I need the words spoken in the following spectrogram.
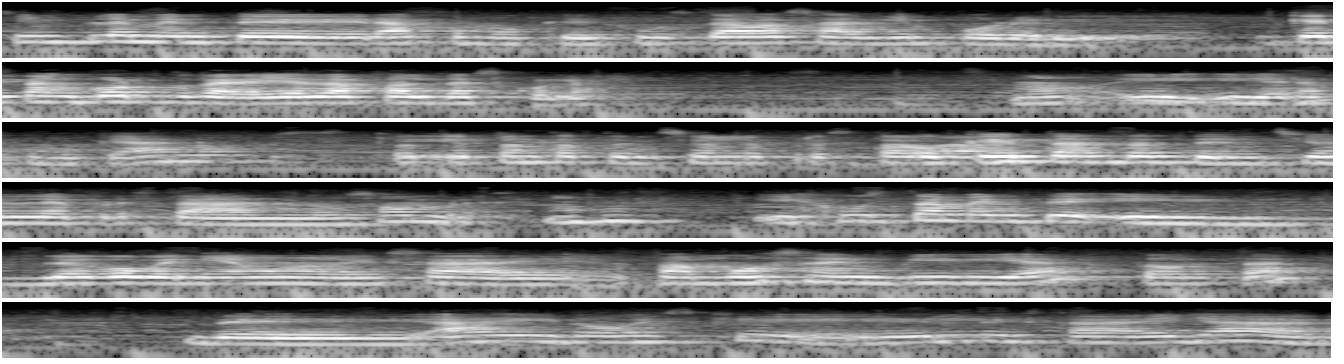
simplemente era como que juzgabas a alguien por el qué tan corto traía la falda escolar, ¿no? Y, y era como que, ah, no, pues es ¿O que- qué tanta atención le prestaba? o qué tanta atención le prestaban los hombres. Y justamente, y luego venía uno, esa eh, famosa envidia tonta de, ay, no, es que él está, ella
